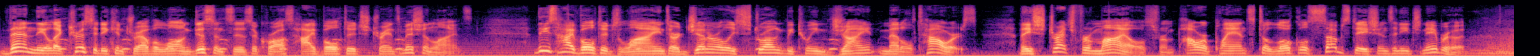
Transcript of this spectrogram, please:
Then the electricity can travel long distances across high voltage transmission lines. These high voltage lines are generally strung between giant metal towers. They stretch for miles from power plants to local substations in each neighborhood.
